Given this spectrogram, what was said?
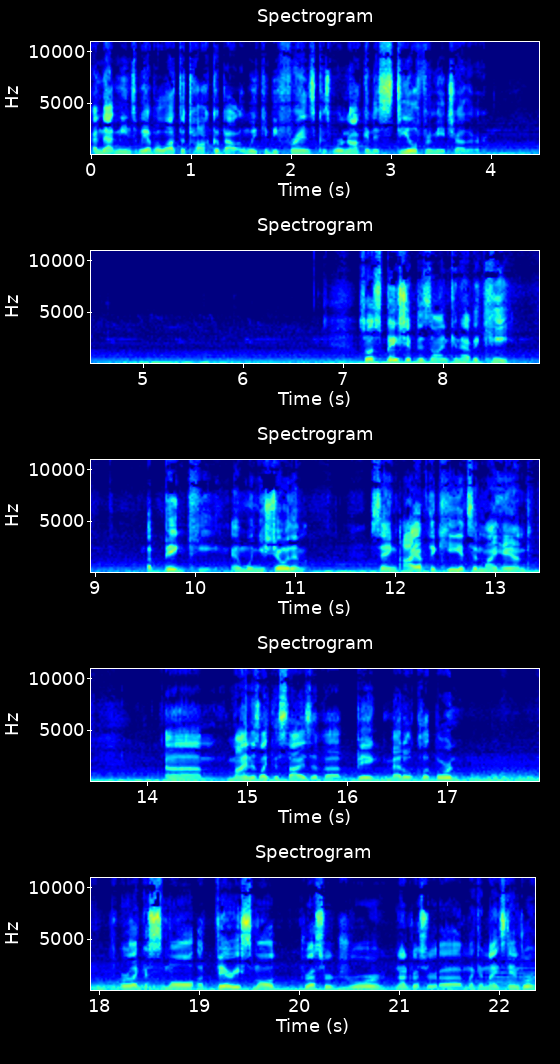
And that means we have a lot to talk about and we can be friends because we're not going to steal from each other. So a spaceship design can have a key a big key. And when you show them saying, I have the key, it's in my hand, um, mine is like the size of a big metal clipboard or like a small, a very small dresser drawer, not dresser, uh, like a nightstand drawer.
